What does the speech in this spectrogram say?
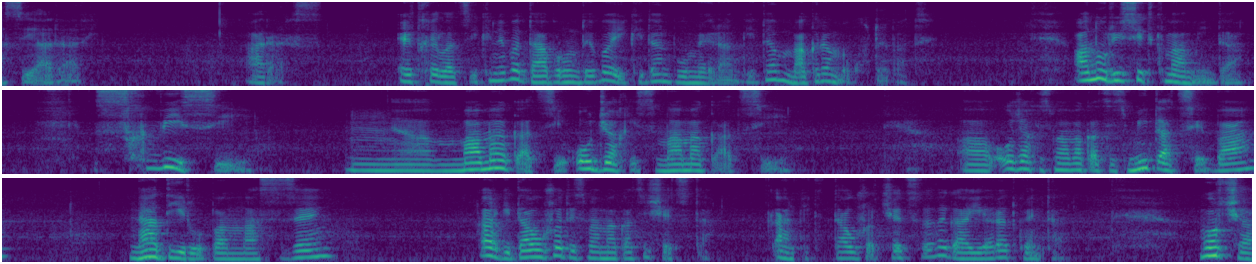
ასე არ არის. არ არის. ერთხელაც იქნება დაბრუნდება იქიდან ბუმერანგი და მაგრამ მოხვდებათ. ანუ რისი თქმა მინდა? სხვისი მამაკაცი, ოჯახის მამაკაცი, ოჯახის მამაკაცის მიტაცება, ნადირობა მასზე კარგი, დაუშვათ ეს მამაკაცი შეცდა. კარგით, დაუშვათ შეცდა და გაიარა თქვენთან. მორჩა.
